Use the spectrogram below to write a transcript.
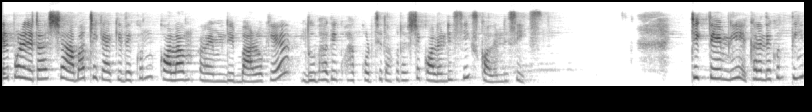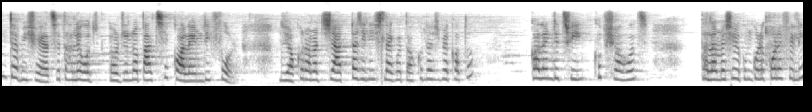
এরপরে যেটা আসছে, আবার ঠিক একই দেখুন কলাম এমডি বারোকে দুভাগে ভাগ করছে, তখন আসছে column D six column D six ঠিক তেমনি এখানে দেখুন, তিনটা বিষয় আছে, তাহলে ওর জন্য পাচ্ছে কলাম ডি ফোর যখন আমার চারটা জিনিস লাগবে, তখন আসবে কত? কলাম ডি থ্রি খুব সহজ। তাহলে আমরা সেরকম করে করে ফেলি।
